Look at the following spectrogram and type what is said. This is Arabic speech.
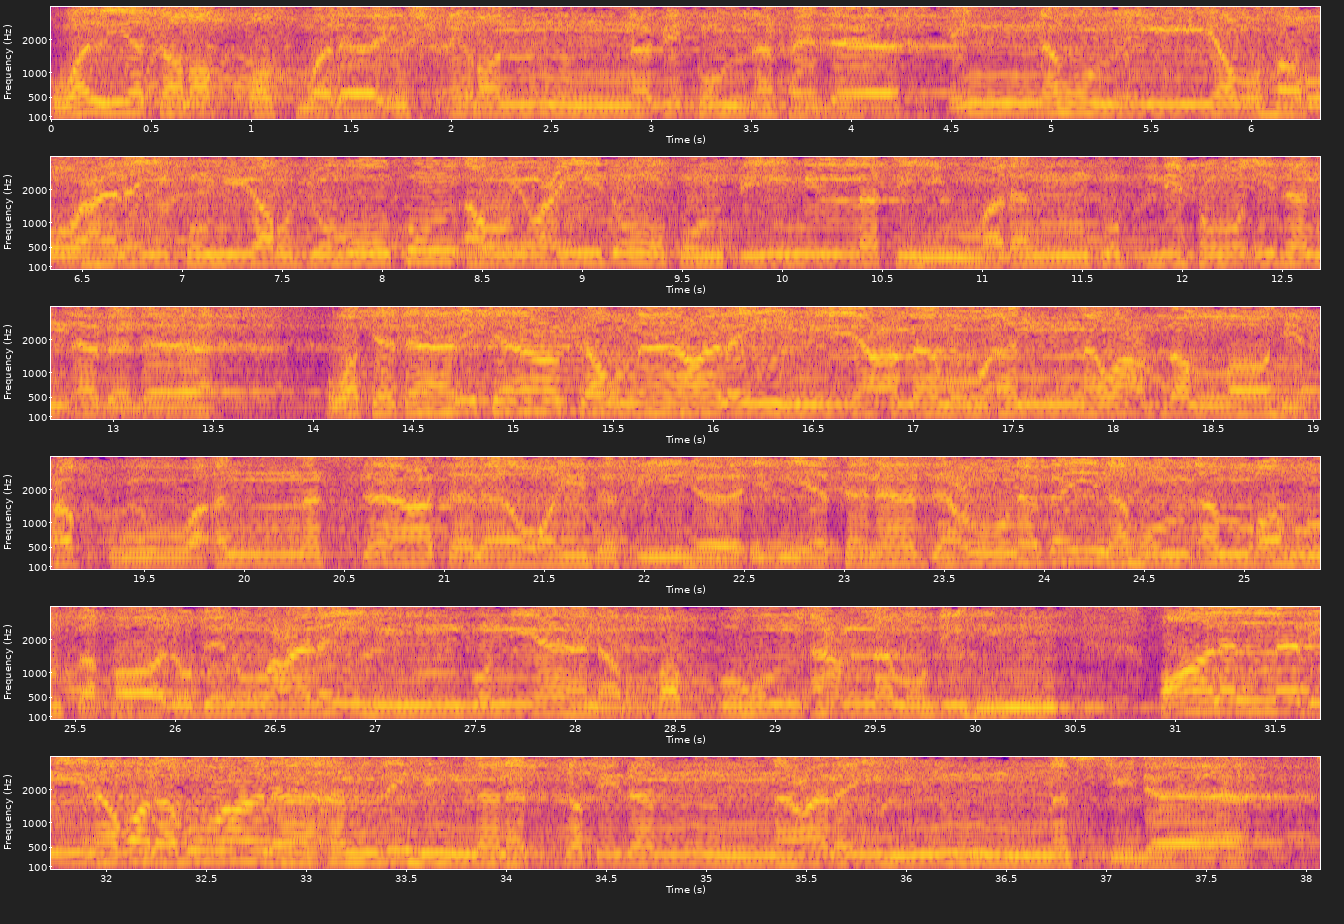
وليتلطف ولا يشعرن بكم أحدا. إنهم إن يظهروا عليكم يرجموكم أو يعيدوكم في ملتهم ولن تفلحوا إذا أبدا. وكذلك أعثرنا عليهم ليعلموا أن وعد الله حق وأن الساعة لا ريب فيها. إذ يتنازعون بينهم أمرهم فقالوا ابنوا عليهم بنيانا ربهم أعلم بهم. قال الذين غلبوا على أمرهم لنتخذن عليهم مسجدا.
